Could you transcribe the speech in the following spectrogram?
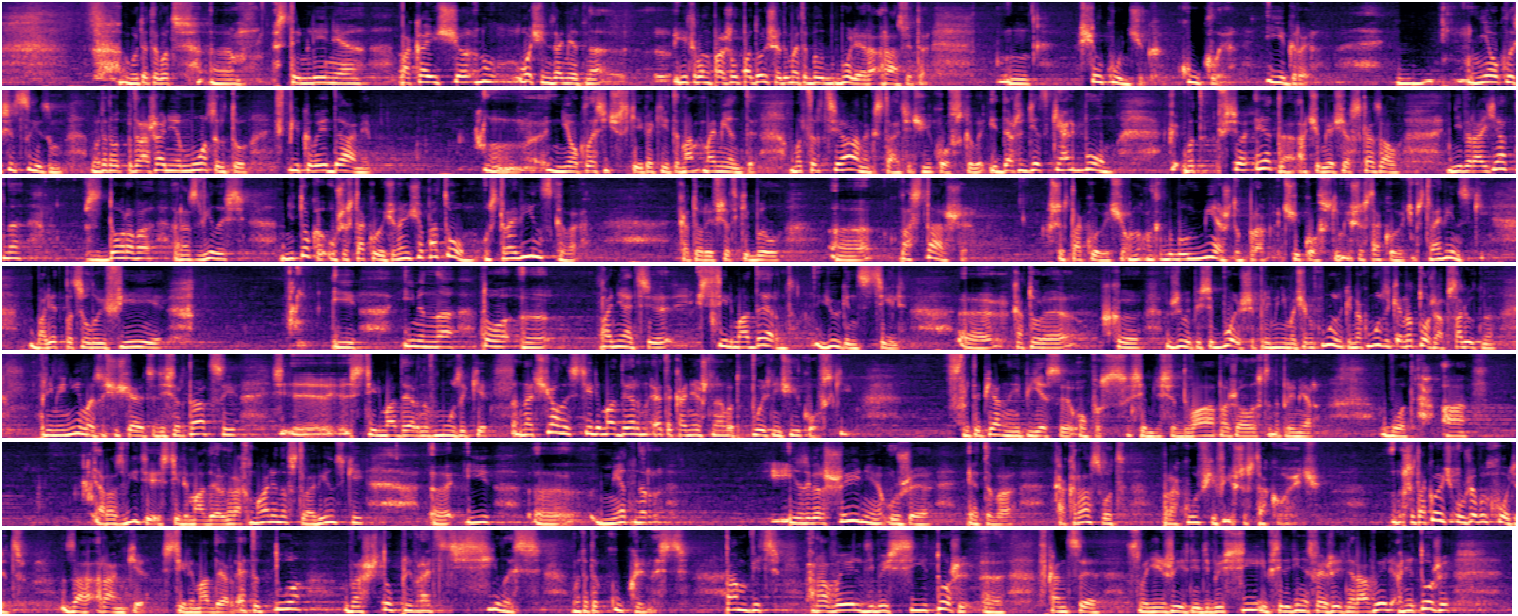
вот это вот э, стремление, пока еще, ну, очень заметно, если бы он прожил подольше, я думаю, это было бы более развито. Щелкунчик, куклы, игры, неоклассицизм, вот это вот подражание Моцарту в «Пиковой даме», неоклассические какие-то моменты. Моцартиана, кстати, Чайковского, и даже детский альбом. Вот все это, о чем я сейчас сказал, невероятно здорово развилось не только у Шостаковича, но еще потом, у Стравинского, который все-таки был э, постарше Шостаковича. Он, он как бы был между Чайковским и Шостаковичем. Стравинский. Балет «Поцелуй феи», и именно то э, понятие стиль модерн, югенстиль, э, которое к живописи больше применимо, чем к музыке, но к музыке оно тоже абсолютно применимо, защищаются диссертации, э, стиль модерн в музыке. Начало стиля модерн – это, конечно, вот поздний Чайковский. Фортепианные пьесы, опус 72, пожалуйста, например. Вот. А развитие стиля модерн Рахманинов, Стравинский э, и э, Метнер. И завершение уже этого как раз вот Прокофьев и Шостакович. Шостакович уже выходит за рамки стиля модерн. Это то, во что превратилась вот эта кукольность там ведь Равель, Дебюсси тоже э, в конце своей жизни Дебюсси и в середине своей жизни Равель, они тоже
